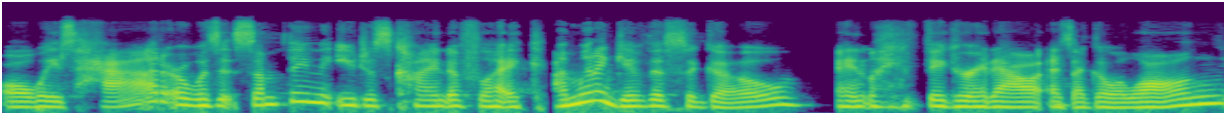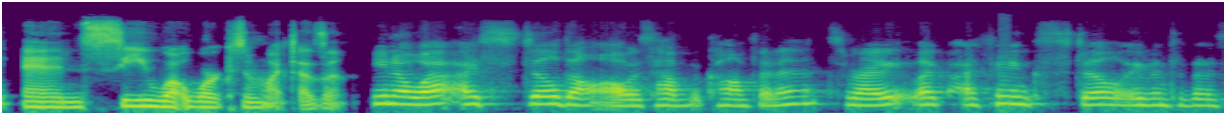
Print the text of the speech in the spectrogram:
always had or was it something that you just kind of like i'm going to give this a go and like figure it out as i go along and see what works and what doesn't you know what? I still don't always have the confidence right? Like i think still even to this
